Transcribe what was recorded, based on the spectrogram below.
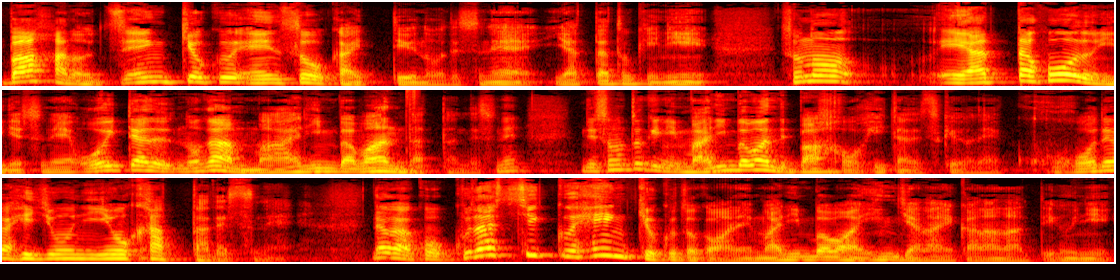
バッハの全曲演奏会っていうのをですね、やった時に、そのやったホールにですね、置いてあるのがマリンバ1だったんですね。で、その時にマリンバ1でバッハを弾いたんですけどね、これは非常に良かったですね。だからこう、クラシック編曲とかはね、マリンバはいいんじゃないかななんていうふうに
